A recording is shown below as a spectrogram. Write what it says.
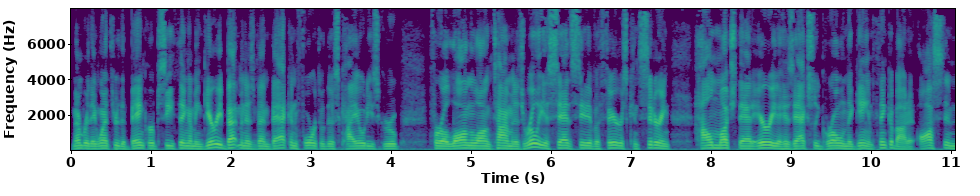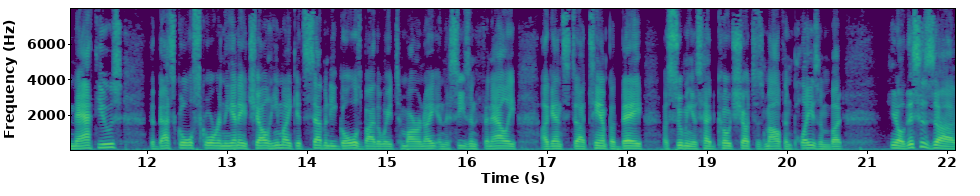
Remember, they went through the bankruptcy thing. I mean, Gary Bettman has been back and forth with this Coyotes group for a long, long time, and it's really a sad state of affairs considering how much that area has actually grown the game. Think about it. Auston Matthews, the best goal scorer in the NHL, he might get 70 goals, by the way, tomorrow night in the season finale against uh, Tampa Bay, assuming his head coach shuts his mouth and plays him. But you know, this is a,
